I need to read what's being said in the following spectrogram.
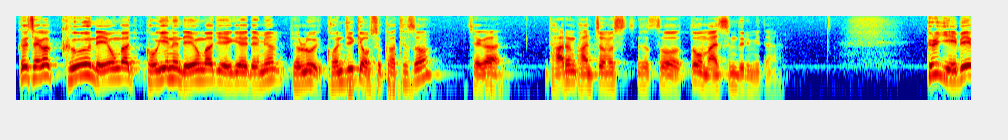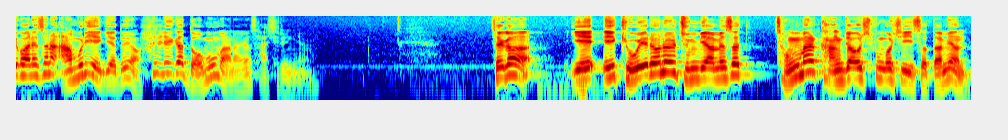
그래서 제가 그 내용 가 거기 있는 내용 가지고 얘기해야 되면 별로 건질 게 없을 것 같아서 제가 다른 관점에서 또 말씀드립니다. 그리고 예배에 관해서는 아무리 얘기해도요 할 얘기가 너무 많아요 사실은요. 제가 예, 이 교회론을 준비하면서 정말 강조하고 싶은 것이 있었다면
